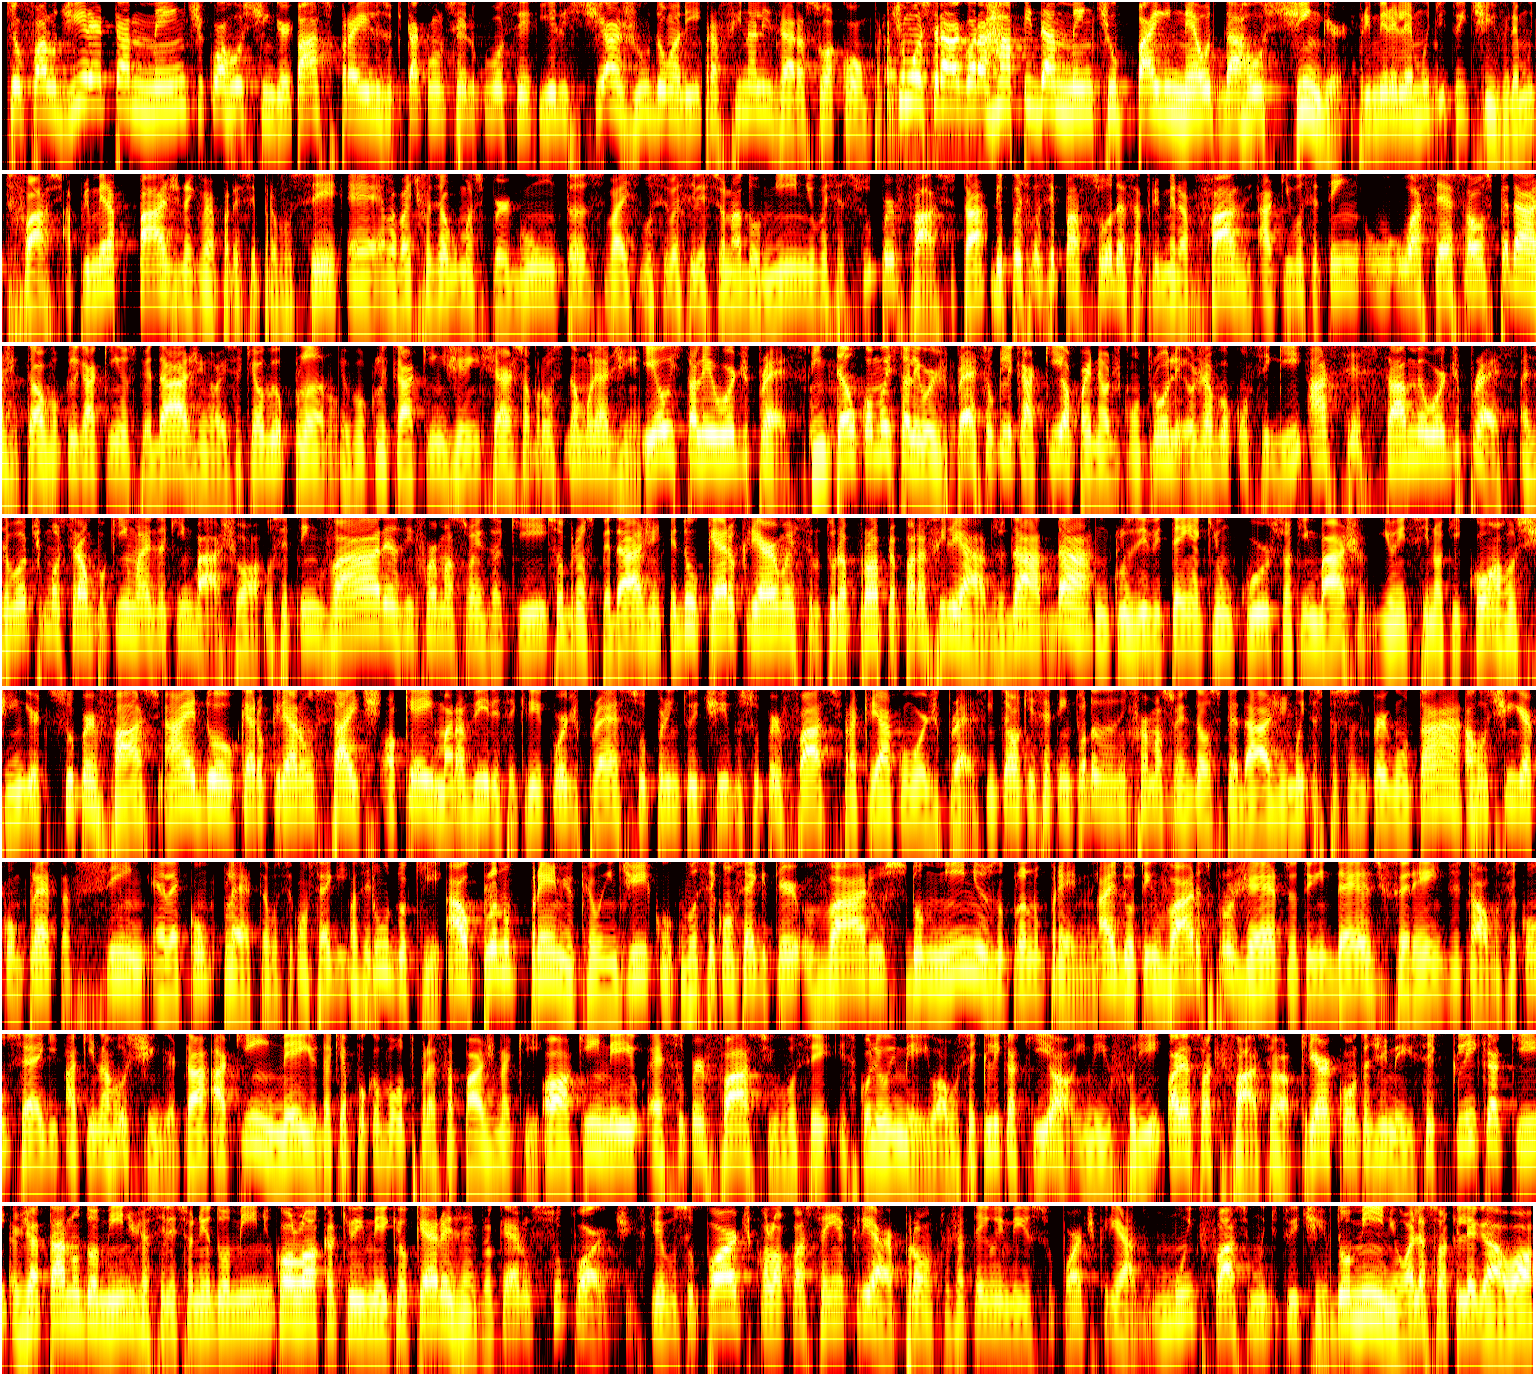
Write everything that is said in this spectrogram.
que eu falo diretamente com a Hostinger, passo para eles o que tá acontecendo com você e eles te ajudam ali para finalizar a sua compra. Vou te mostrar agora rapidamente o painel da Hostinger. Primeiro, ele é muito intuitivo, ele é muito fácil. A primeira página que vai aparecer para você, é, ela vai te fazer algumas perguntas, vai, você vai selecionar domínio, vai ser super fácil, tá? Depois que você passou dessa primeira fase, aqui você você tem o, o acesso à hospedagem. Então, eu vou clicar aqui em hospedagem, ó, esse aqui é o meu plano. Eu vou clicar aqui em gerenciar só para você dar uma olhadinha. Eu instalei o WordPress. Então, como eu instalei o WordPress, se eu clicar aqui, ó, painel de controle, eu já vou conseguir acessar meu WordPress. Mas eu vou te mostrar um pouquinho mais aqui embaixo, ó. Você tem várias informações aqui sobre a hospedagem. Edu, quero criar uma estrutura própria para afiliados. Dá? Dá. Inclusive tem aqui um curso aqui embaixo e eu ensino aqui com a Hostinger, super fácil. Ah, Edu, eu quero criar um site. Ok, maravilha. Você cria com WordPress, super intuitivo intuitivo, super fácil para criar com WordPress. Então aqui você tem todas as informações da hospedagem. Muitas pessoas me perguntam: "Ah, a hosting é completa?" Sim, ela é completa. Você consegue fazer tudo aqui. Ah, o plano prêmio que eu indico, você consegue ter vários domínios no plano prêmio. Ah, Edu, eu tenho vários projetos, eu tenho ideias diferentes e tal. Você consegue aqui na Hostinger, tá? Aqui em e-mail, daqui a pouco eu volto para essa página aqui. Ó, aqui em e-mail é super fácil você escolher o e-mail. Ó, você clica aqui, ó, e-mail free. Olha só que fácil, ó, criar conta de e-mail. Você clica aqui, já tá no domínio, já selecionei o domínio, coloca aqui o e-mail que eu quero, exemplo, eu quero suporte. Escrevo suporte, coloco a senha, criar. Pronto, já tenho o e-mail suporte criado. Muito fácil, muito intuitivo. Domínio, olha só que legal, ó,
